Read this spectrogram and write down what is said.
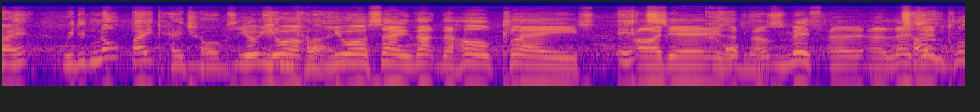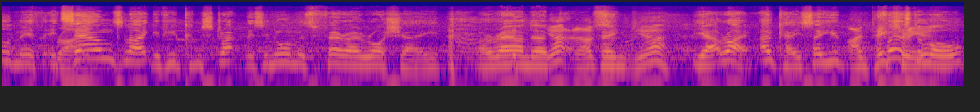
Right? We did not bake hedgehogs You, you, in are, clay. you are saying that the whole clay It's idea is a, a myth, a, a legend. Total myth. It Right. sounds like if you construct this enormous Ferrero Rocher around a Yeah, thing. seen- yeah. Yeah, right. Okay, so you I'm first of it. all,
